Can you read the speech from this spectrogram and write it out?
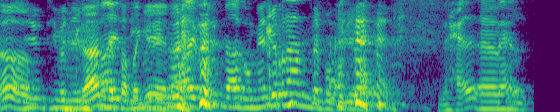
Oh, die, die, mit den zwei, die mit den zwei guten Argumenten. Grande Papageno. Hells Ähm, bells.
